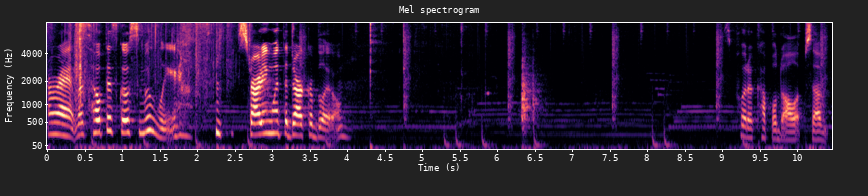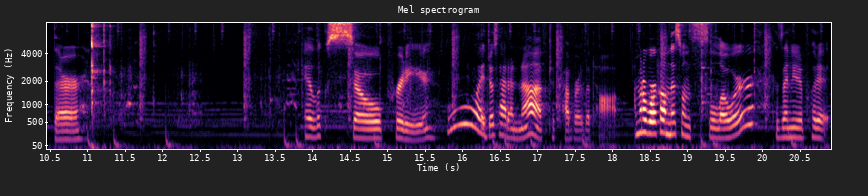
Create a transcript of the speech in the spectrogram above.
All right, let's hope this goes smoothly. Starting with the darker blue. Let's put a couple dollops up there. It looks so pretty. Ooh, I just had enough to cover the top. I'm gonna work on this one slower because I need to put it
